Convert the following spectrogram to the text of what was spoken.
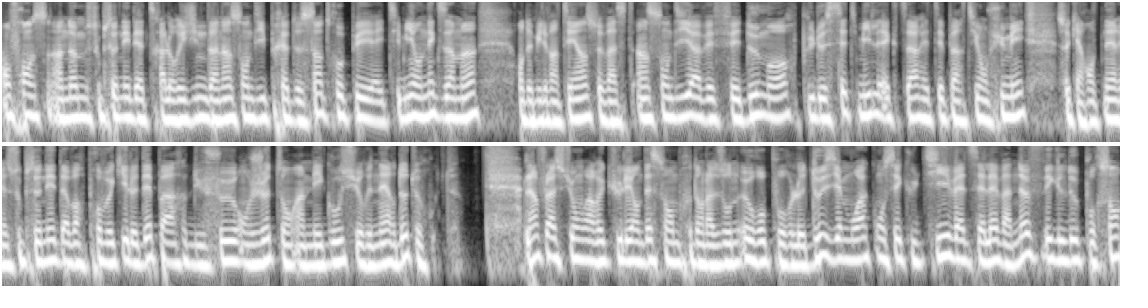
En France, un homme soupçonné d'être à l'origine d'un incendie près de Saint-Tropez a été mis en examen. En 2021, ce vaste incendie avait fait deux morts. Plus de 7000 hectares étaient partis en fumée. Ce quarantenaire est soupçonné d'avoir provoqué le départ du feu en jetant un mégot sur une aire d'autoroute. L'inflation a reculé en décembre dans la zone euro pour le deuxième mois consécutif. Elle s'élève à 9,2%.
